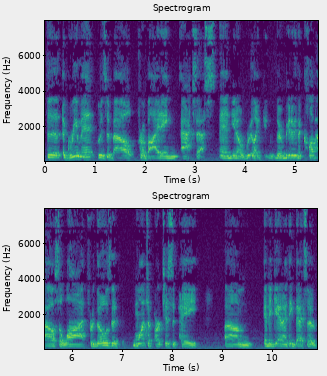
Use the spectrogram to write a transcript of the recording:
the agreement was about providing access and, you know, like they're going to be in the clubhouse a lot for those that want to participate. Um, and again, I think that's a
